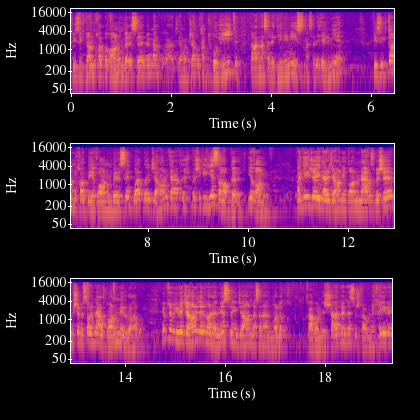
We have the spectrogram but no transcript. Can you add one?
فیزیکدان می‌خواد به قانون برسه ببین من زمان پیشم گفتم توحید فقط مسئله دینی نیست مسئله علمیه. فیزیکدان می‌خواد به یه قانون برسه باید با یه جهانی طرف داشته باشه که یه صاحب داره یه قانون. اگه یه جایی در جهان این قانون نقض بشه میشه مثال نقض. قانون میره رو هوا. نمی‌تونیم یه جهانی داریم آره نصف این جهان مثلا مال قوانین شر نصفش قوانین خیر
